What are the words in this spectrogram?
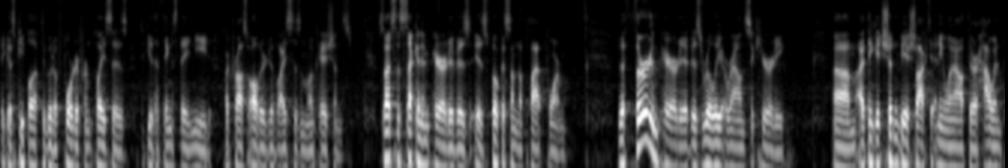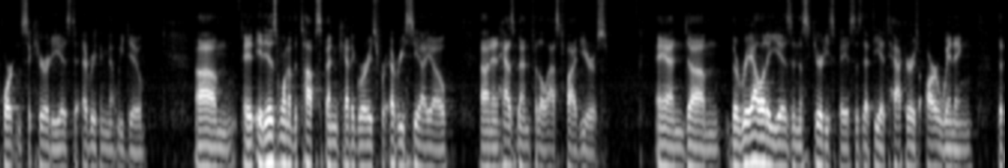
because people have to go to four different places to get the things they need across all their devices and locations. So that's the second imperative is, is focus on the platform. The third imperative is really around security. Um, I think it shouldn't be a shock to anyone out there how important security is to everything that we do. Um, it, it is one of the top spend categories for every CIO, and it has been for the last five years. And um, the reality is in the security space is that the attackers are winning, the,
